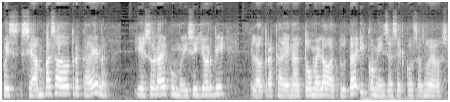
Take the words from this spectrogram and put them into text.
pues se han pasado otra cadena y es hora de, como dice Jordi, que la otra cadena tome la batuta y comience a hacer cosas nuevas.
